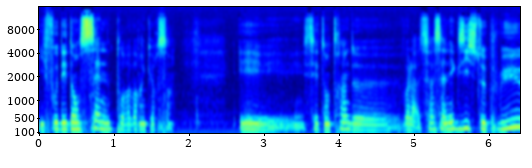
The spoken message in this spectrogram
Il faut des dents saines pour avoir un cœur sain. Et c'est en train de... Voilà, ça, ça n'existe plus.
